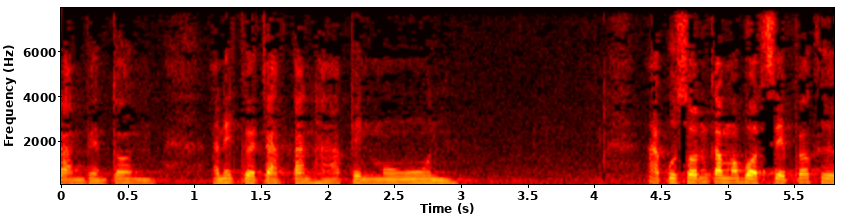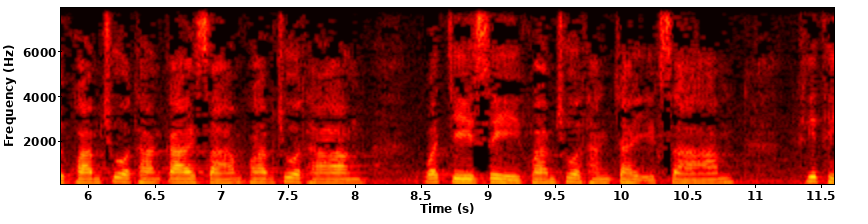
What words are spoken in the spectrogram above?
กันเป็นต้น อันนี้เกิดจากตัณหาเป็นมูล อกุศลกรรมบทสิบก็คือความชั่วทางกายสามความชั่วทางวจีสี่ความชั่วทางใจอีกสามทิฏฐิ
